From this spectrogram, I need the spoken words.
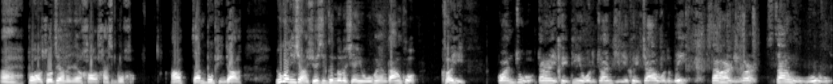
哎，不好说这样的人好还是不好。好，咱不评价了。如果你想学习更多的闲鱼无货源干货，可以。关注我，当然也可以订阅我的专辑，也可以加我的微三二零二三五五五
